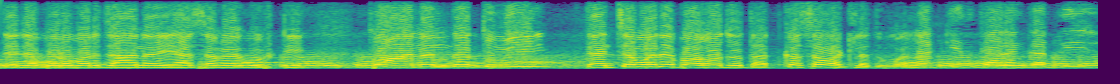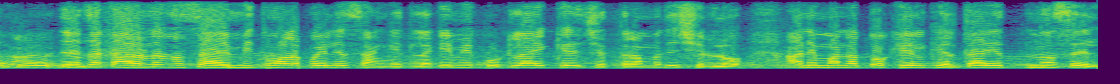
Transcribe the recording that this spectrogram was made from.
त्याच्याबरोबर जाणं ह्या सगळ्या गोष्टी तो आनंद तुम्ही त्यांच्यामध्ये बघत होतात. कसं वाटलं तुम्हाला? नक्कीच कारण का ती त्याचं कारणच असं आहे मी तुम्हाला पहिलेच सांगितलं की मी कुठलाही खेळ क्षेत्रामध्ये शिरलो आणि मला तो खेळ खेळता येत नसेल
